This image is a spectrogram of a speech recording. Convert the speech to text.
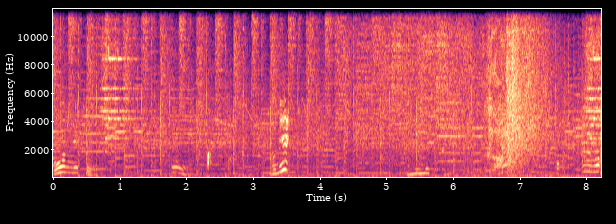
ボーンネットにし。うん。あ、骨骨ネックあ、これは？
